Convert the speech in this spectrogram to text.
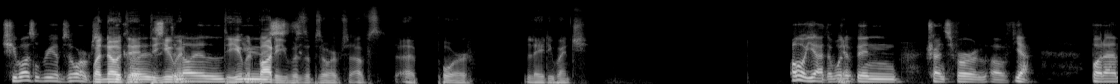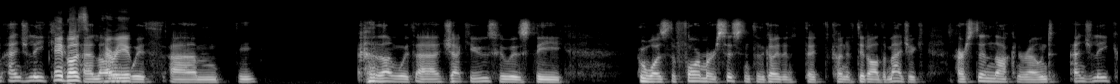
she wasn't reabsorbed Well, no, the, the human Delisle the human body was absorbed of a poor lady wench. Oh yeah, there would Yeah. have been transfer of yeah, but um, Angelique. Hey, Buzz, along with um the along with uh, Jacques Hughes, who is the who was the former assistant to the guy that, that kind of did all the magic, are still knocking around. Angelique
